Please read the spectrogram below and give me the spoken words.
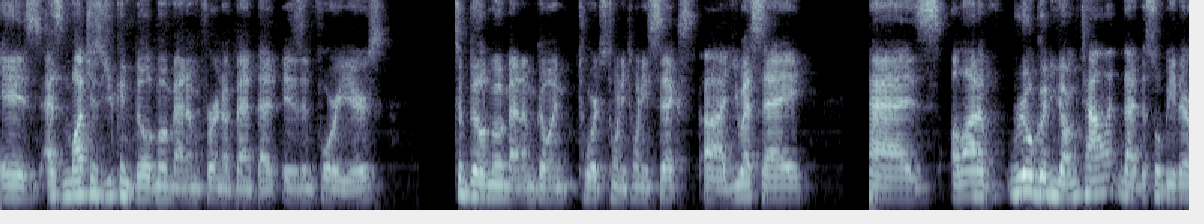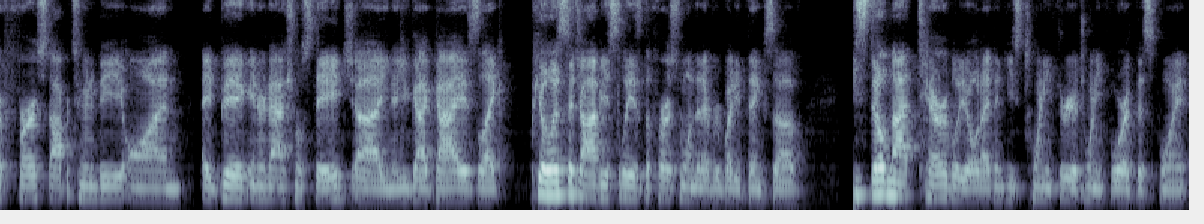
is as much as you can build momentum for an event that is in four years to build momentum going towards 2026. Uh, USA has a lot of real good young talent that this will be their first opportunity on a big international stage. Uh, you know, you got guys like Pulisic obviously is the first one that everybody thinks of. He's still not terribly old. I think he's 23 or 24 at this point.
